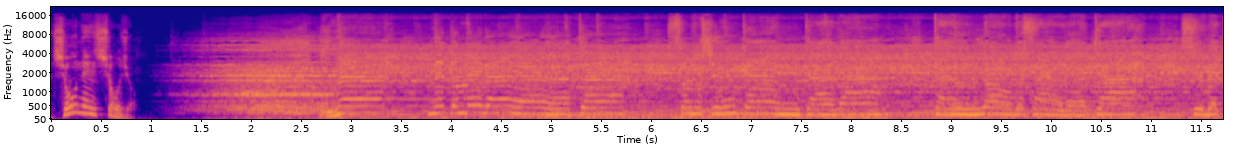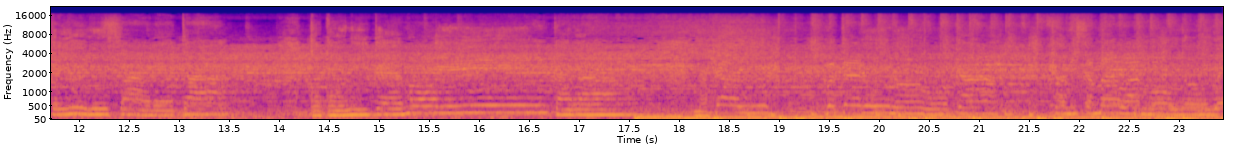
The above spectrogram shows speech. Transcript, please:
少年少女。と目が合った。その瞬間からダウンロードされた。全て許された。ここにいてもいいから。長い渡るのか。神様はもの上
